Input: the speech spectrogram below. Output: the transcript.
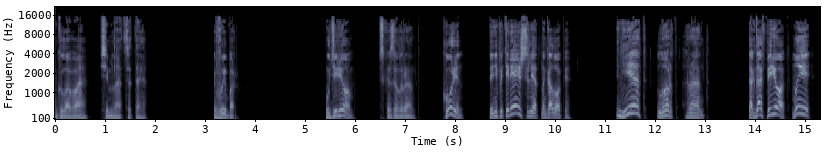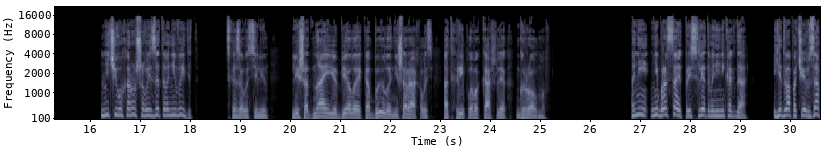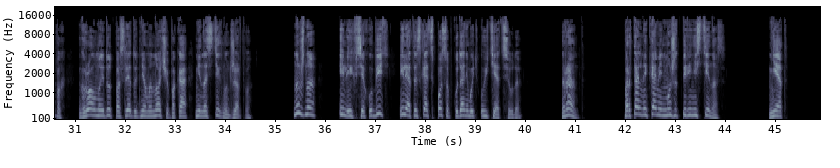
Глава семнадцатая. Выбор. «Удерем», — сказал Ранд. «Хурин, ты не потеряешь след на галопе?» «Нет, лорд Ранд». «Тогда вперед! Мы...» «Ничего хорошего из этого не выйдет», — сказала Селин. Лишь одна ее белая кобыла не шарахалась от хриплого кашля Гролмов. «Они не бросают преследование никогда. Едва почуяв запах, Гролмы идут по следу днем и ночью, пока не настигнут жертву. Нужно или их всех убить, или отыскать способ куда-нибудь уйти отсюда. Ранд, портальный камень может перенести нас. Нет,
